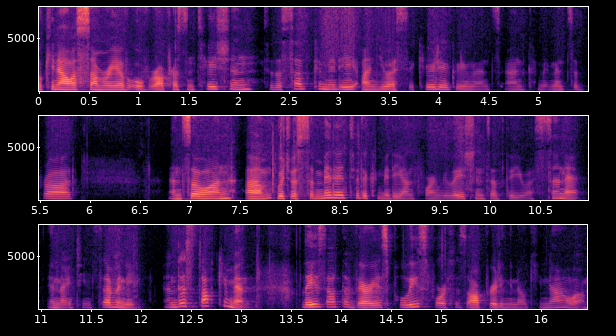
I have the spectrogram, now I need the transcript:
Okinawa Summary of Overall Presentation to the Subcommittee on U.S. Security Agreements and Commitments Abroad, and so on, um, which was submitted to the Committee on Foreign Relations of the U.S. Senate in 1970. And this document lays out the various police forces operating in Okinawa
